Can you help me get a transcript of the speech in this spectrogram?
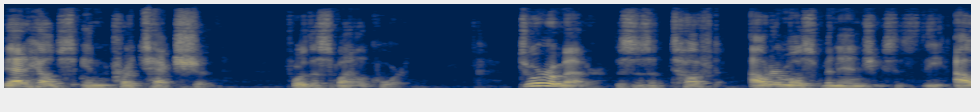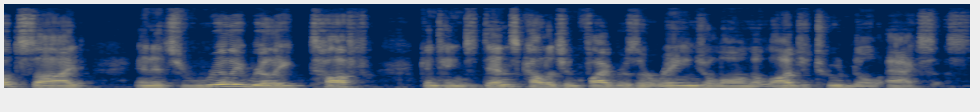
That helps in protection for the spinal cord. Dura mater, this is a tough outermost meninges. It's the outside and it's really, really tough, contains dense collagen fibers that along a longitudinal axis.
